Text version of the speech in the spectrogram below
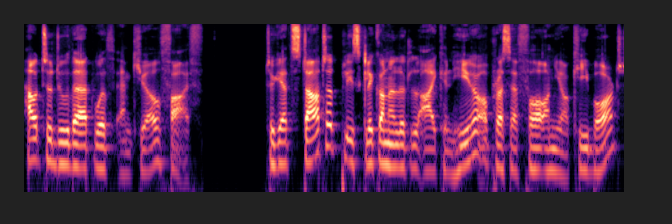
how to do that with MQL5. To get started, please click on a little icon here or press F4 on your keyboard.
